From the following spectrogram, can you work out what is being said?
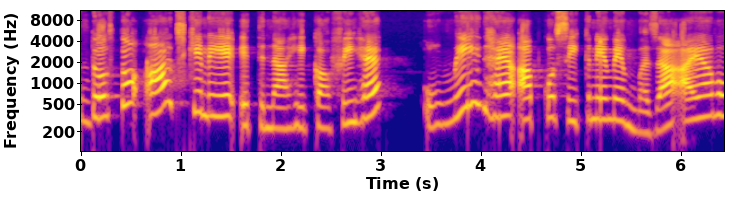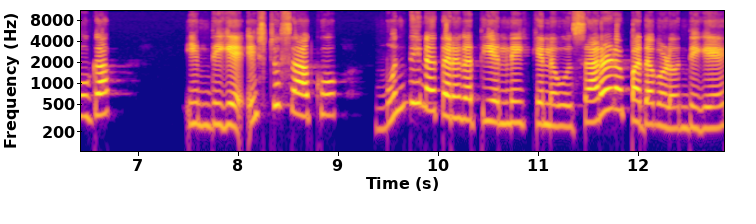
दोस्तों, आज के लिए इतना ही काफ़ी है। उम्मीद है आपको सीखने में मज़ा आया होगा। ಇಂದಿಗೆ इष्ट साखो ಮುಂದಿನ ತರಗತಿಯಲ್ಲಿ ಕೆಲವು ಸರಳ ಪದಗಳೊಂದಿಗೆ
